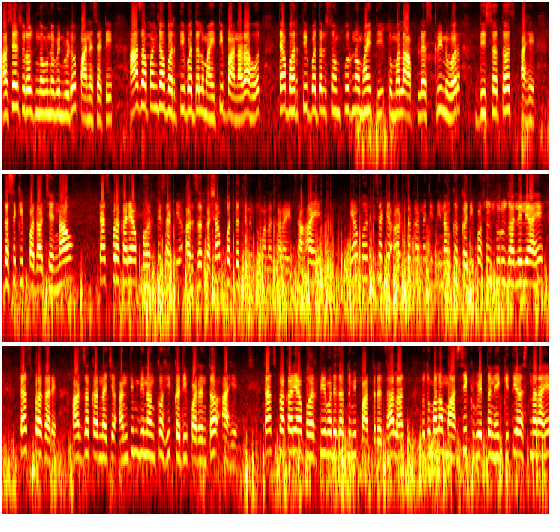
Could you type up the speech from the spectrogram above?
असेच रोज नवनवीन व्हिडिओ पाहण्यासाठी. आज आपण ज्या भरतीबद्दल माहिती पाहणार आहोत त्या भरतीबद्दल संपूर्ण माहिती तुम्हाला आपल्या स्क्रीनवर दिसतच आहे. जसं की पदाचे नाव त्याचप्रकारे या भरतीसाठी अर्ज कशा पद्धतीने तुम्हाला करायचा आहे? या भरतीसाठी अर्ज करण्याची दिनांक कधीपासून सुरू झालेली आहे? त्याचप्रकारे अर्ज करण्याचे अंतिम दिनांक ही कधीपर्यंत आहे? त्याचप्रकारे या भरतीमध्ये जर तुम्ही पात्र झालात तर तुम्हाला मासिक वेतन हे किती असणार आहे?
